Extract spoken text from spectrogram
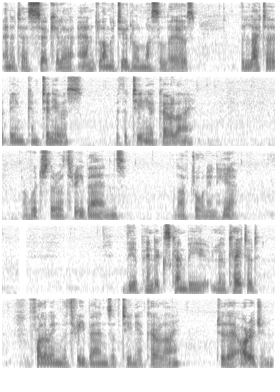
and it has circular and longitudinal muscle layers, the latter being continuous with the taenia coli, of which there are three bands that I've drawn in here. The appendix can be located following the three bands of taenia coli to their origin,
